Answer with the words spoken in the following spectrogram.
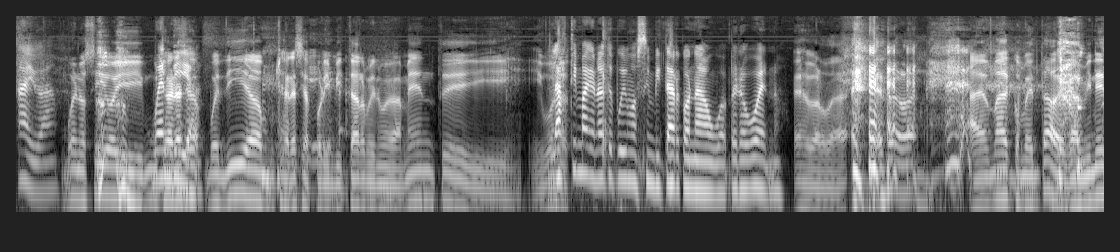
Ahí va. Bueno, sí, hoy Buen muchas gracias, día. buen día, muchas gracias por invitarme nuevamente y, y bueno, Lástima que no te pudimos invitar con agua, pero bueno. es verdad, es verdad. Además comentaba que caminé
